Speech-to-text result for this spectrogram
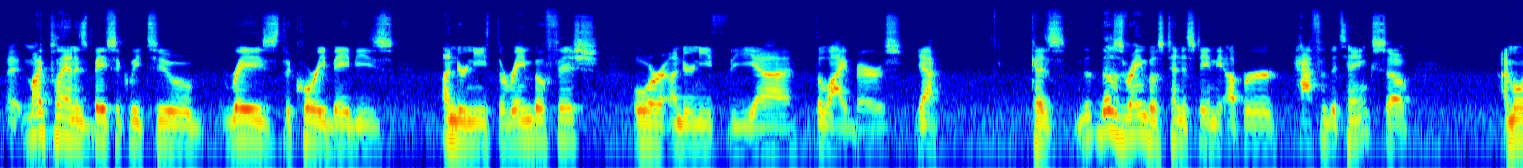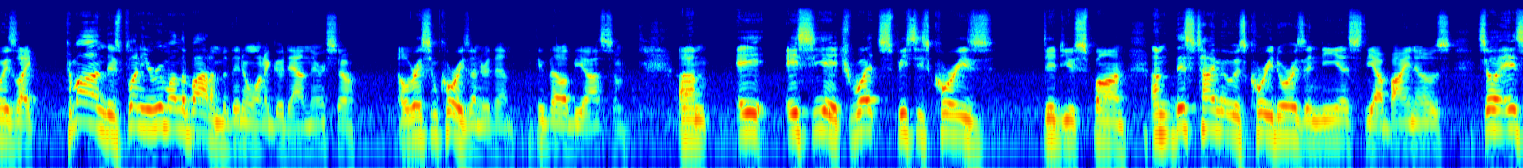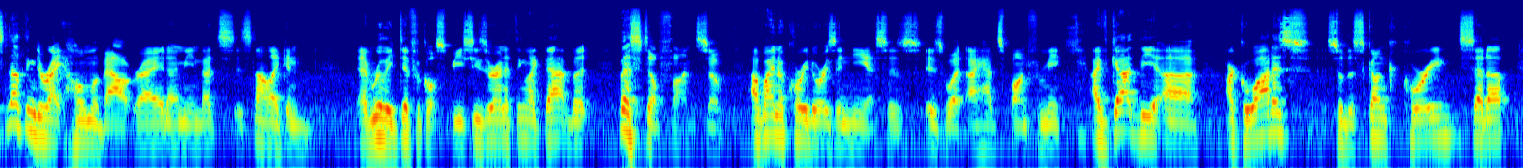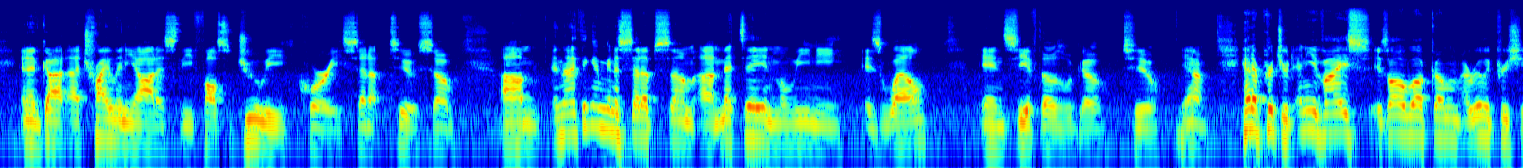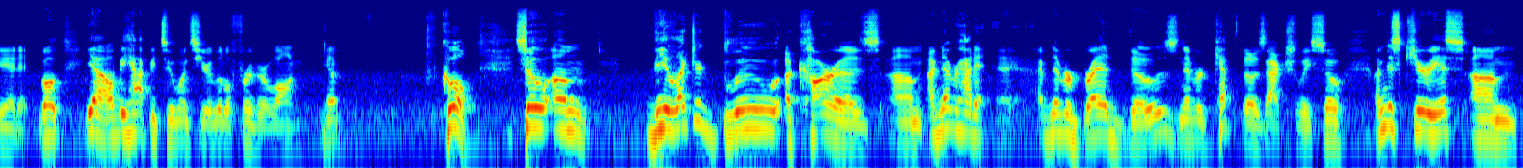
uh, my plan is basically to raise the Cory babies underneath the rainbow fish or underneath the uh, the live bears. Yeah, because th- those rainbows tend to stay in the upper half of the tank. So I'm always like, come on, there's plenty of room on the bottom, but they don't want to go down there. So I'll raise some Corys under them. I think that'll be awesome. Um, A- ACH, what species Corys did you spawn? Um, this time it was Corydoras aeneas, the albinos. So it's nothing to write home about, right? I mean, that's it's not like an, a really difficult species or anything like that, but but it's still fun. So albino Corydoras aeneas is is what I had spawned for me. I've got the uh, so the skunk Cory set up, and I've got a Trilineatus, the false julii Cory set up too. So, um, and then I think I'm going to set up some uh, metae and melini as well and see if those will go too. Yeah. Hannah Pritchard, any advice is all welcome. I really appreciate it. Well, yeah, I'll be happy to once you're a little further along. Yep. Cool. So, um, the electric blue Acaras, um, I've never had it. I've never bred those, never kept those actually. So I'm just curious. Um,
